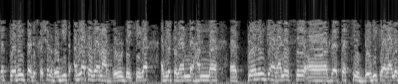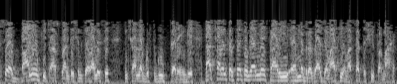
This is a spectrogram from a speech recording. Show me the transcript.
جب کلوننگ پر ڈسکشن ہوگی تو اگلا پروگرام آپ ضرور دیکھیے گا۔ اگلے پروگرام میں ہم کلوننگ کے حوالے سے اور ٹیسٹ بیبی کے حوالے سے اور بالوں کی ٹرانسپلانٹیشن کے حوالے سے انشاءاللہ گفتگو کریں گے۔ بات شامل کرتے ہیں پروگرام میں، قاری احمد رضا جماعتی ہمارے ساتھ تشریف فرما ہے۔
